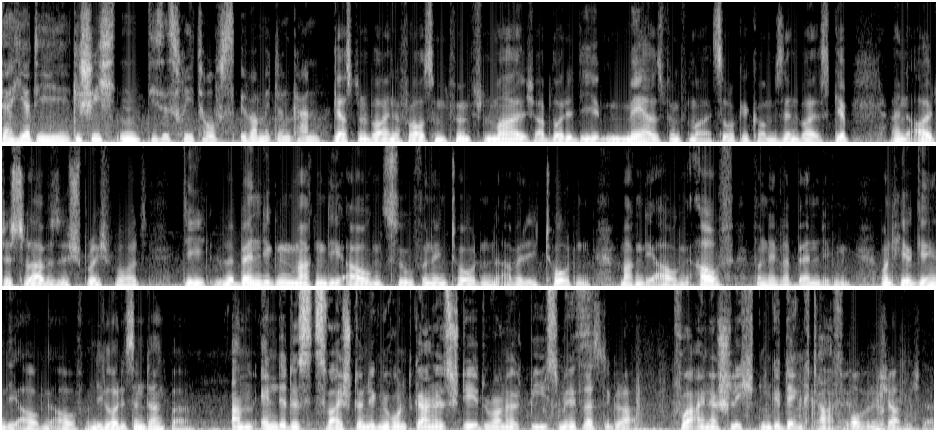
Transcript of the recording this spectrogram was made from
der hier die Geschichten dieses Friedhofs übermitteln kann. Gestern war eine Frau zum fünften Mal. Ich habe Leute, die mehr als fünfmal zurückgekommen sind, weil es gibt ein altes slawisches Sprichwort. Die Lebendigen machen die Augen zu von den Toten, aber die Toten machen die Augen auf von den Lebendigen. Und hier gehen die Augen auf und die Leute sind dankbar. Am Ende des zweistündigen Rundganges steht Ronald B. Smith vor einer schlichten Gedenktafel. Hoffentlich schaffe ich das.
